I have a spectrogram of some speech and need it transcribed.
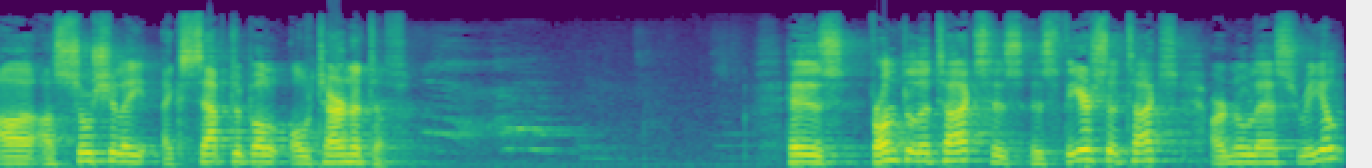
a, a socially acceptable alternative. His frontal attacks, his, his fierce attacks, are no less real.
